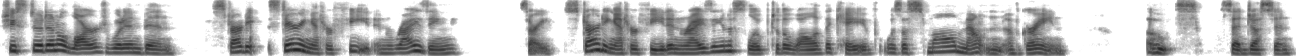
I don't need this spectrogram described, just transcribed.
She stood in a large wooden bin, starting, staring at her feet and rising sorry, starting at her feet and rising in a slope to the wall of the cave was a small mountain of grain. Oats, said Justin.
